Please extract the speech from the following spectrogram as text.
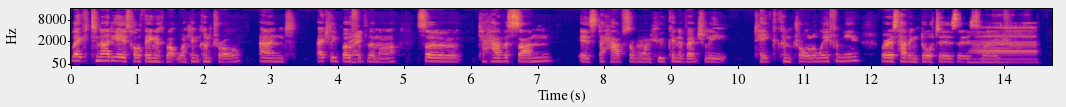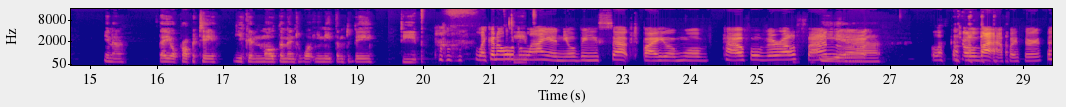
like Thénardier's whole thing is about wanting control, and actually both Right. of them are. So to have a son is to have someone who can eventually take control away from you, whereas having daughters is like Ah, you know they're your property. You can mold them into what you need them to be. deep. like an old Deep. lion, you'll be usurped by your more powerful virile son. yeah. Ugh, lost control of that halfway through.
